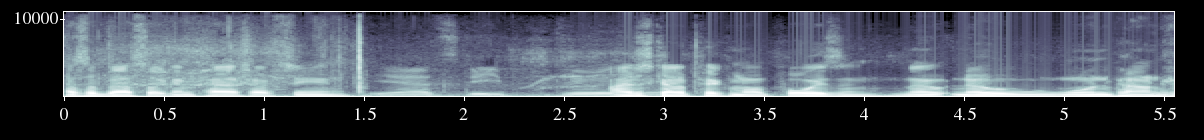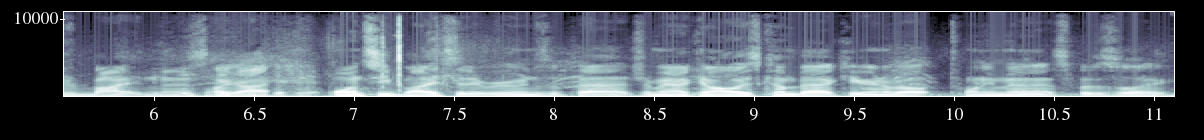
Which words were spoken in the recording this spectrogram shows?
That's the best looking patch I've seen. Yeah, it's deep I just gotta pick my poison. No, no one pounders biting this. Like I, once he bites it, it ruins the patch. I mean, I can always come back here in about 20 minutes, but it's like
